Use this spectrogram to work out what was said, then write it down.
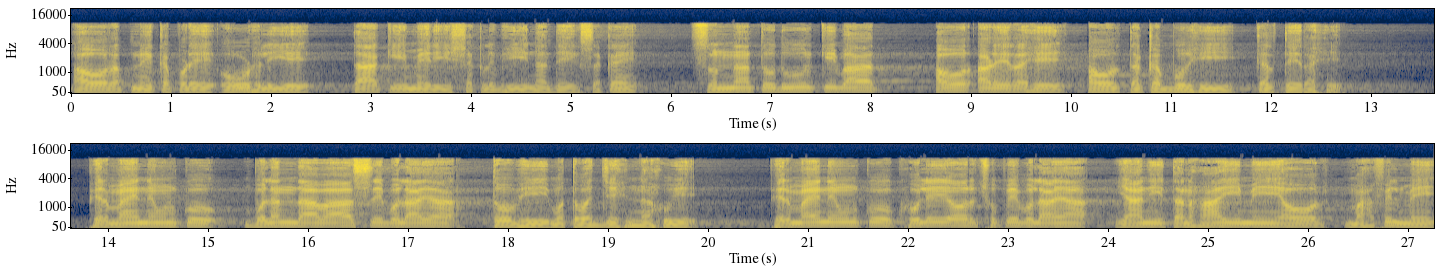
اور اپنے کپڑے اوڑھ لیے تاکہ میری شکل بھی نہ دیکھ سکیں۔ سننا تو دور کی بات، اور اڑے رہے اور تکبر ہی کرتے رہے۔ پھر میں نے ان کو بلند آواز سے بلایا تو بھی متوجہ نہ ہوئے۔ پھر میں نے ان کو کھلے اور چھپے بلایا یعنی تنہائی میں اور محفل میں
